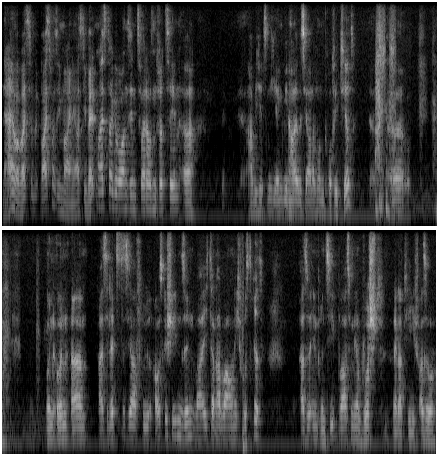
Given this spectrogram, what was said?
Nein, aber weißt du, weißt, was ich meine? Als die Weltmeister geworden sind 2014, äh, habe ich jetzt nicht irgendwie ein halbes Jahr davon profitiert. äh, und und ähm, als sie letztes Jahr früh ausgeschieden sind, war ich dann aber auch nicht frustriert. Also im Prinzip war es mir wurscht, relativ. Also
